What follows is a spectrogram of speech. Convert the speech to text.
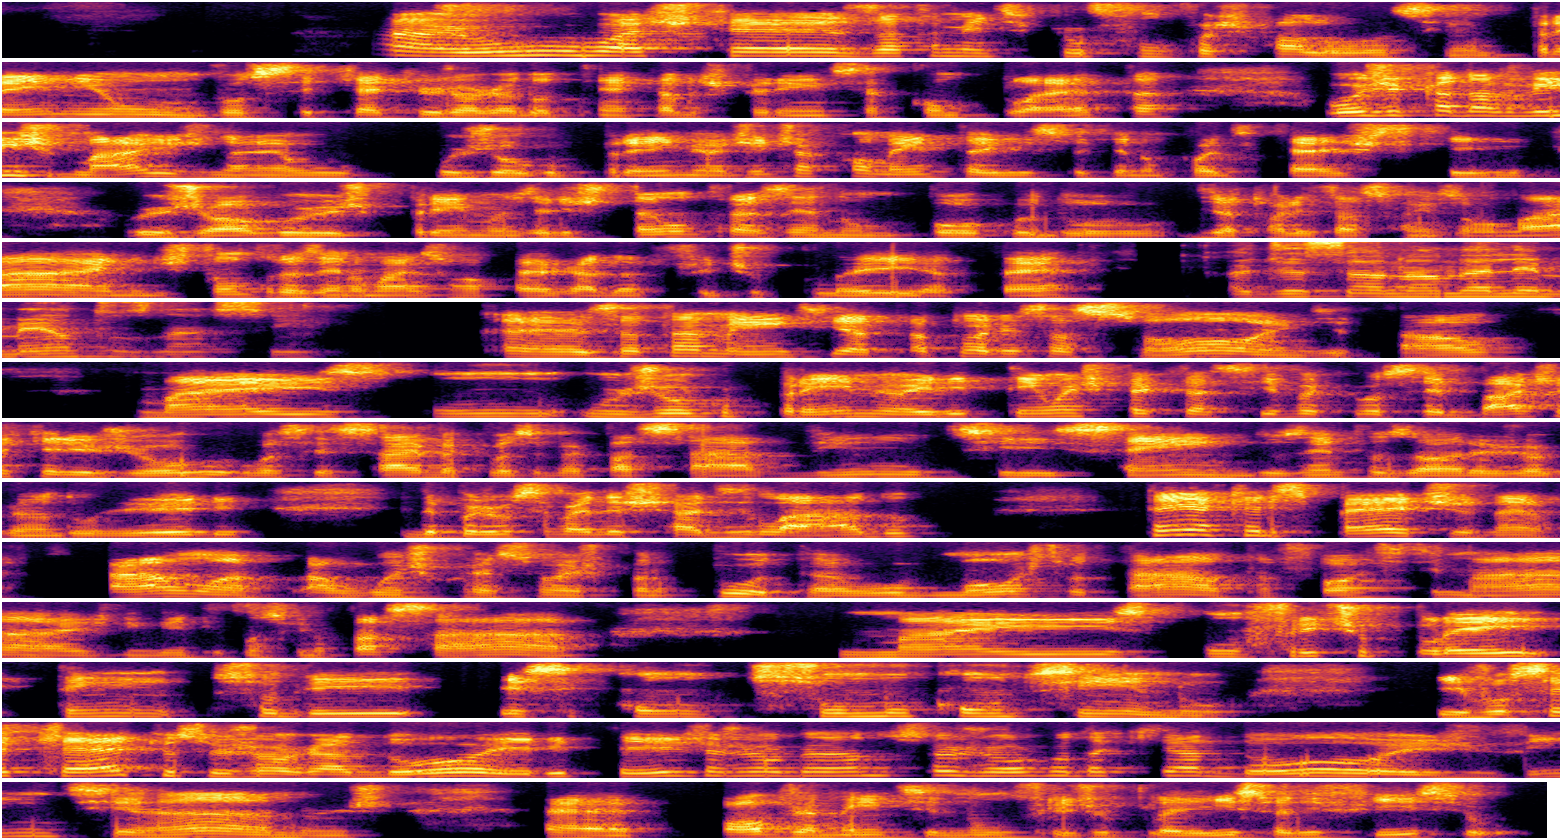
Ah, eu acho que é exatamente o que o Funfas falou, assim, o Premium, você quer que o jogador tenha aquela experiência completa. Hoje, cada vez mais, né, o, o jogo Premium, a gente já comenta isso aqui no podcast, que os jogos Premiums, eles estão trazendo um pouco do, de atualizações online, eles estão trazendo mais uma pegada free-to-play até. Adicionando elementos, né? Sim. É, exatamente, atualizações e tal. Mas um, um, jogo premium, ele tem uma expectativa que você baixe aquele jogo, você saiba que você vai passar 20, 100, 200 horas jogando ele, e depois você vai deixar de lado. tem aqueles patches, né? Há uma, algumas correções quando, puta, o monstro tal tá forte demais, ninguém tá conseguindo passar. Mas um free to play tem sobre esse consumo contínuo. E você quer que o seu jogador ele esteja jogando o seu jogo daqui a dois, 20 anos. É, obviamente, num free to play isso é difícil.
